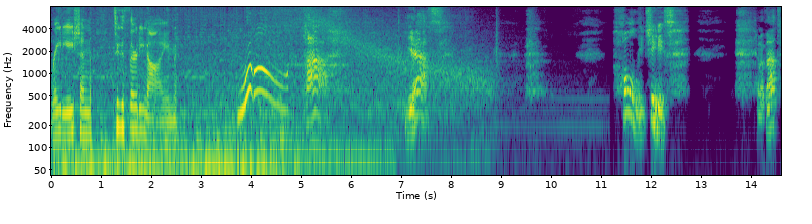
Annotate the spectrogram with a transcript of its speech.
Radiation 239. Woohoo! Ha! Yes! Holy cheese! And with that,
